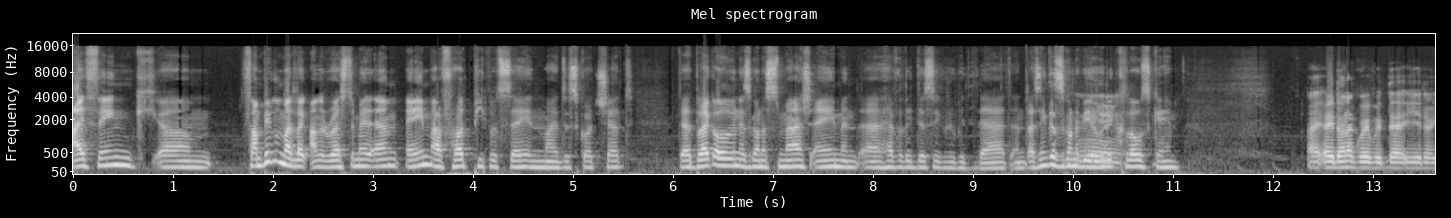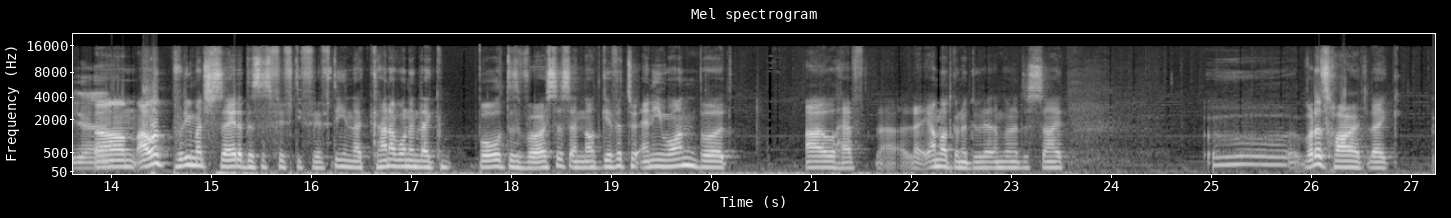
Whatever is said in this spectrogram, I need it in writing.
I think um, some people might like underestimate Aim. I've heard people say in my Discord chat that Black Oblivion is gonna smash Aim, and uh, heavily disagree with that. And I think this is gonna be a really close game. I, I don't agree with that either. Yeah. Um, I would pretty much say that this is 50-50, and I kind of want to like bold the verses and not give it to anyone, but I'll have uh, like I'm not gonna do that. I'm gonna decide. But it's hard. Like,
